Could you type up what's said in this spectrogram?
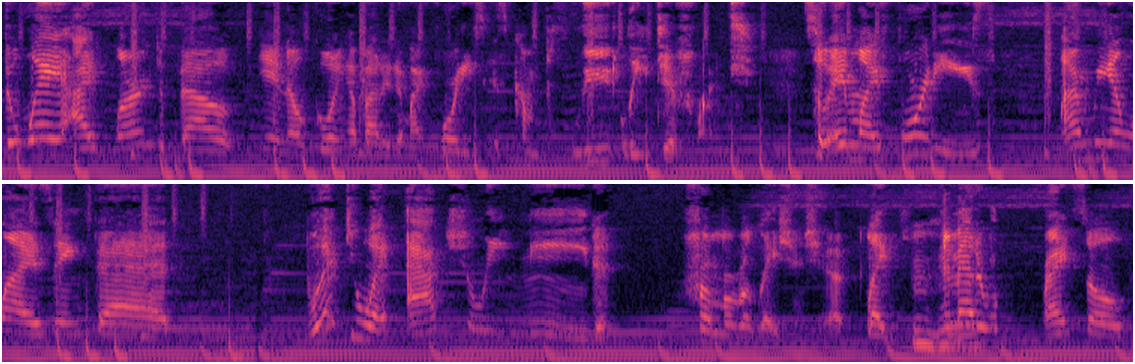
the way I learned about, you know, going about it in my 40s is completely different. So in my 40s, I'm realizing that what do I actually need from a relationship? Like, mm-hmm. no matter what, right? So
